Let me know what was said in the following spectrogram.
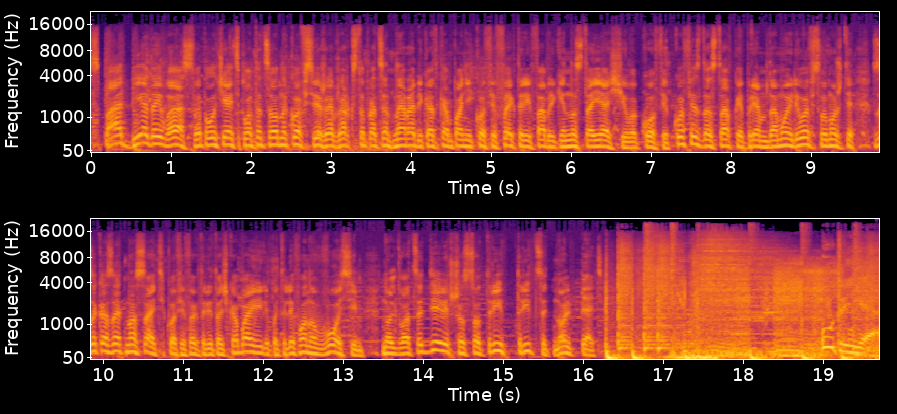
С победой вас! Вы получаете плантационный кофе, свежая обжарка, стопроцентная арабика от компании Кофе Factory, фабрики настоящего кофе. Кофе с доставкой прямо домой или в офис вы можете заказать на сайте coffeefactory.by или по телефону 8 029 603 3005. Утреннее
